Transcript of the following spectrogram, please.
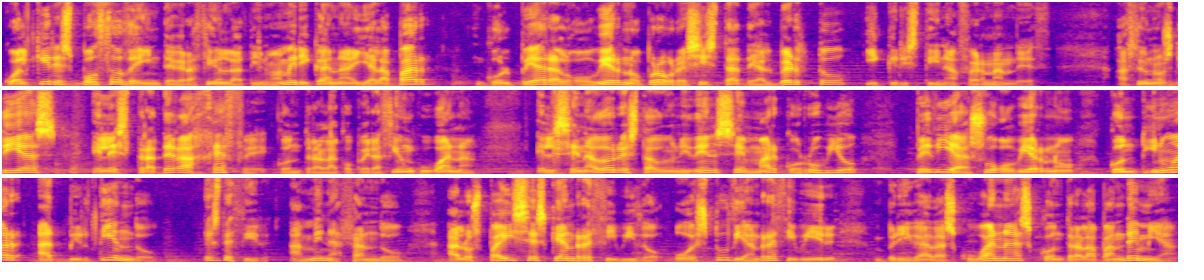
cualquier esbozo de integración latinoamericana y a la par golpear al gobierno progresista de Alberto y Cristina Fernández. Hace unos días, el estratega jefe contra la cooperación cubana, el senador estadounidense Marco Rubio, pedía a su gobierno continuar advirtiendo, es decir, amenazando, a los países que han recibido o estudian recibir brigadas cubanas contra la pandemia,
